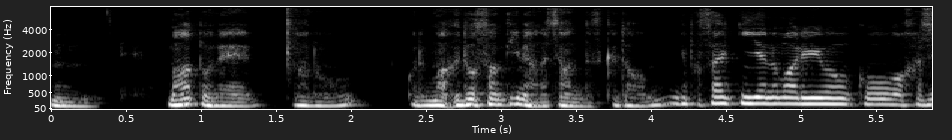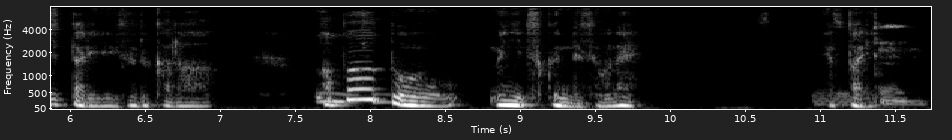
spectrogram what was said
うん。まあ、あとね、あの、これまあ不動産的な話なんですけど、やっぱ最近家の周りをこう走ったりするから、アパートを目につくんですよね。やっぱり。うん。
